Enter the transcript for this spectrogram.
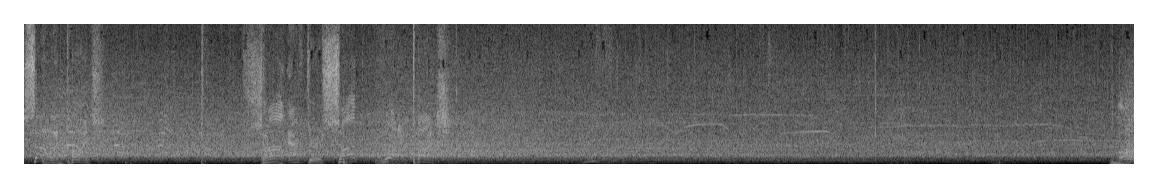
Solid punch. Shot after shot. What a punch. Oh,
